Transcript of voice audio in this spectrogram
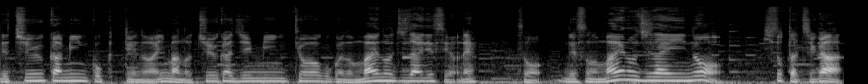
で中華民国っていうのは今の中華人民共和国の前の時代ですよね。そう。でその前の時代の人たちが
